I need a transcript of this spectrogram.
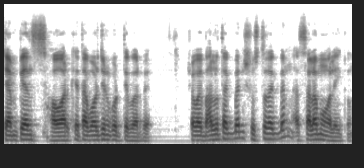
চ্যাম্পিয়ন্স হওয়ার খেতাব অর্জন করতে পারবে। সবাই ভালো থাকবেন, সুস্থ থাকবেন, আসসালামু আলাইকুম।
